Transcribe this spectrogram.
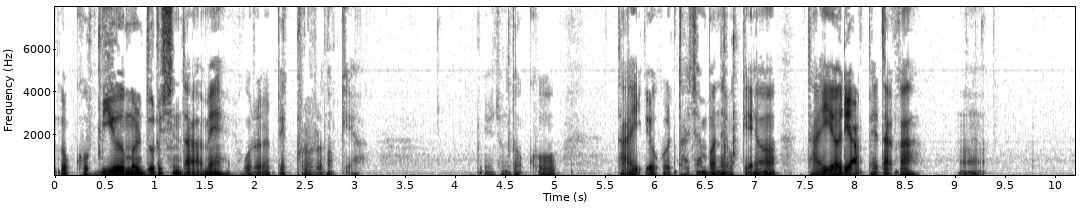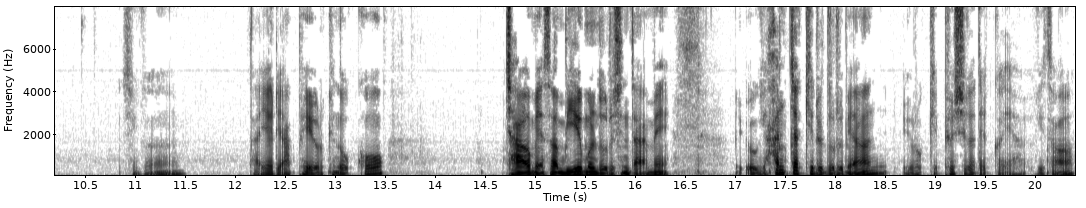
놓고 미음을 누르신 다음에 이거를 100%로 놓을게요. 이 정도 넣고 다이 요걸 다시 한번 해볼게요. 다이어리 앞에다가 어, 지금 다이어리 앞에 이렇게 놓고 자음에서 미음을 누르신 다음에 여기 한자 키를 누르면 이렇게 표시가 될 거예요. 여기서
